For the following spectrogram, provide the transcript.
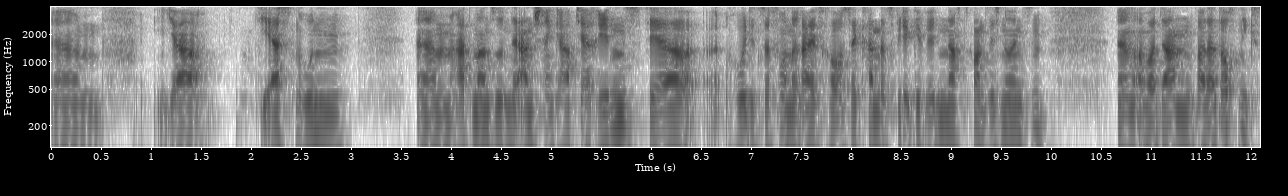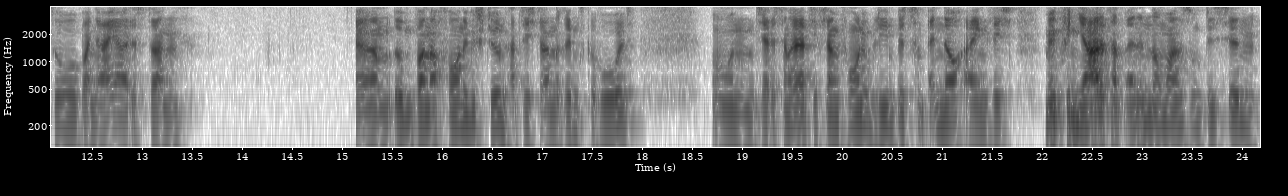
Ähm, ja, die ersten Runden ähm, hat man so den Anschein gehabt, ja, Rins, der äh, holt jetzt da vorne Reis raus, der kann das wieder gewinnen nach 2019. Ähm, aber dann war da doch nichts so. Banyaya ist dann ähm, irgendwann nach vorne gestürmt, hat sich dann Rins geholt. Und ja, ist dann relativ lang vorne geblieben, bis zum Ende auch eigentlich. Mirk Vinales am Ende nochmal so ein bisschen,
